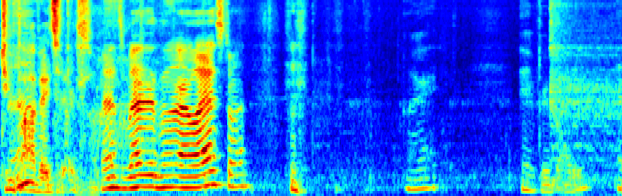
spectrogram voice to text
Two five eight six. That's better than our last one. Alright, everybody. Uh,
